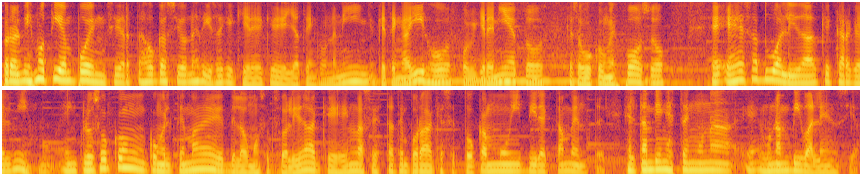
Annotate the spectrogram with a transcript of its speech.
pero al mismo tiempo, en ciertas ocasiones dice que quiere que ella tenga una niña, que tenga hijos, porque quiere nietos, que se busque un esposo. E, es esa dualidad que carga él mismo. E incluso con, el tema de, la homosexualidad, que es en la sexta temporada que se toca muy directamente, él también está en una ambivalencia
